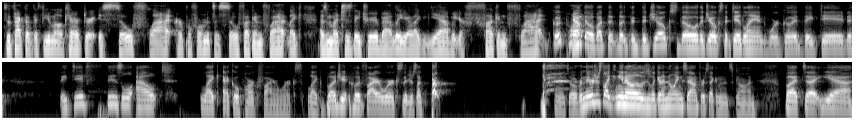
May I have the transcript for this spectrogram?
to the fact that the female character is so flat, her performance is so fucking flat. Like as much as they treat her badly, you're like, yeah, but you're fucking flat. Good point nope. though about the, the the jokes though. The jokes that did land were good. They did they did fizzle out like Echo Park fireworks, like budget hood fireworks. They're just like and it's over. And they're just like, you know, it was like an annoying sound for a second and it's gone. But uh, yeah.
